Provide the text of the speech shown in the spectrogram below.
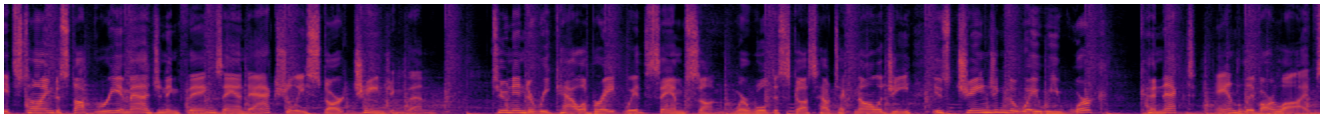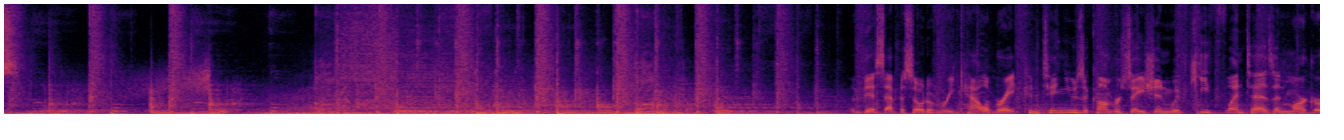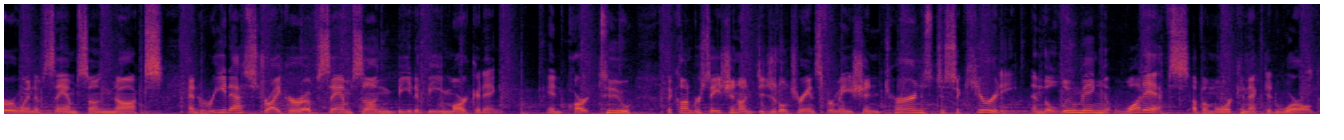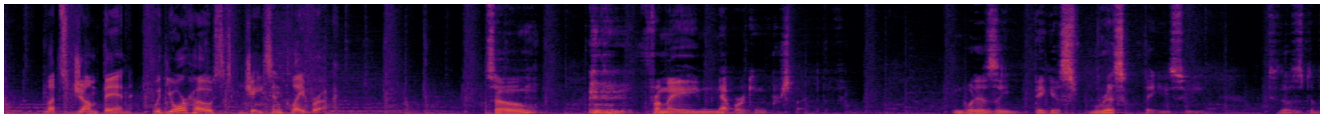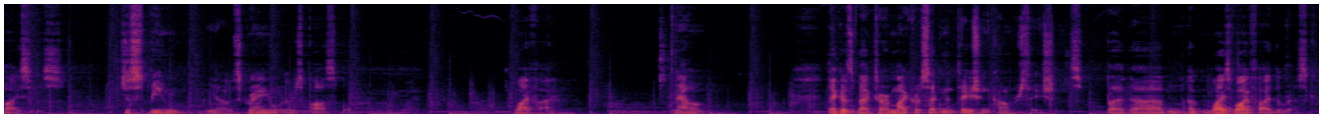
It's time to stop reimagining things and actually start changing them. Tune in to Recalibrate with Samsung, where we'll discuss how technology is changing the way we work, connect, and live our lives. This episode of Recalibrate continues a conversation with Keith Fuentes and Mark Irwin of Samsung Knox and Reid Estreicher of Samsung B2B Marketing. In part two, the conversation on digital transformation turns to security and the looming what ifs of a more connected world. Let's jump in with your host, Jason Claybrook. So, from a networking perspective, what is the biggest risk that you see to those devices? Just being, you know, as granular as possible. Wi-Fi. Now, that goes back to our microsegmentation conversations. But um, uh, why is Wi-Fi the risk,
